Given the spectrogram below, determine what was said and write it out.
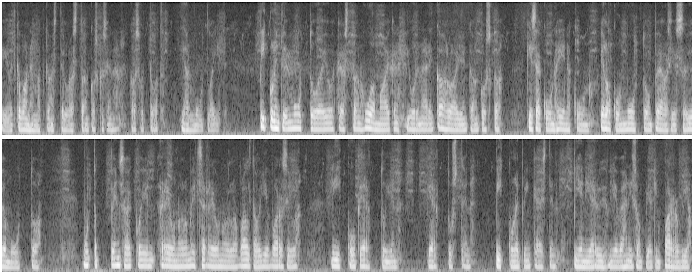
Eivätkä vanhemmatkaan sitten lastaan, koska sen kasvattavat ihan muut lajit. Pikkulintujen muuttoa ei oikeastaan huomaa eikä juuri näiden kahlaajienkaan, koska kesäkuun, heinäkuun, elokuun muutto on pääasiassa yömuuttoa. Mutta pensaikkojen reunoilla, metsäreunoilla, valtaojien varsilla liikkuu kerttujen, kerttusten, pikkulepinkäisten pieniä ryhmiä, vähän isompiakin parvia.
